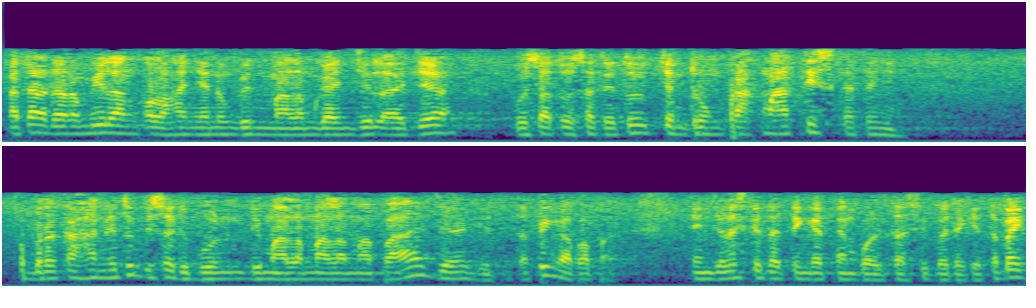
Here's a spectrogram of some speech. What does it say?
Kata ada orang bilang kalau hanya nungguin malam ganjil aja ustaz-ustaz itu cenderung pragmatis katanya. Keberkahan itu bisa di malam-malam apa aja gitu. Tapi nggak apa-apa. Yang jelas kita tingkatkan kualitas ibadah kita. Baik,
